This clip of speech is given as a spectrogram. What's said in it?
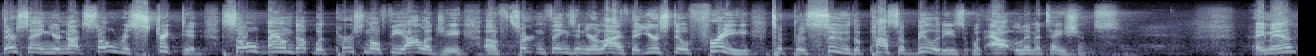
they're saying you're not so restricted, so bound up with personal theology of certain things in your life that you're still free to pursue the possibilities without limitations. Amen. Amen?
